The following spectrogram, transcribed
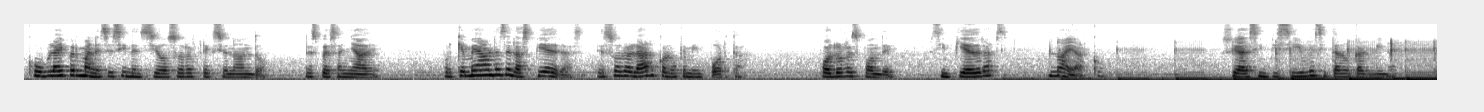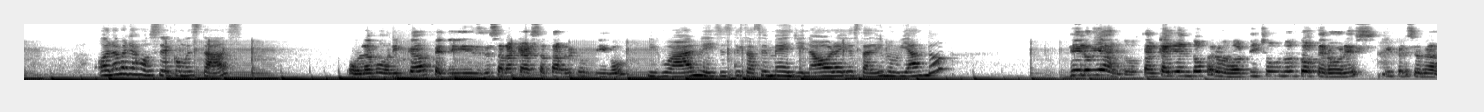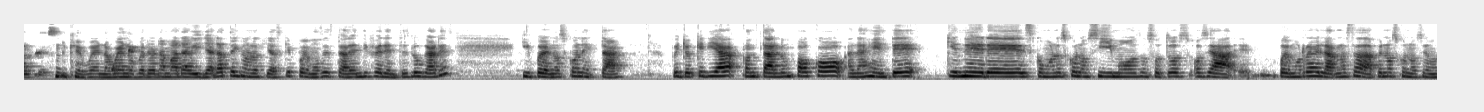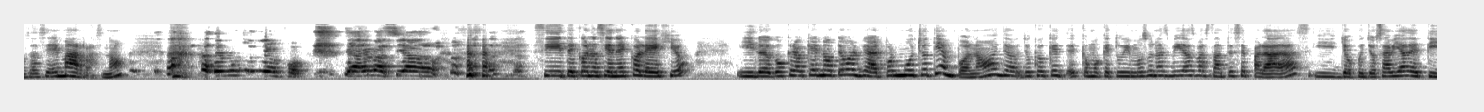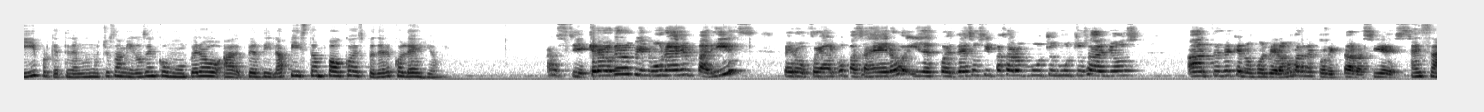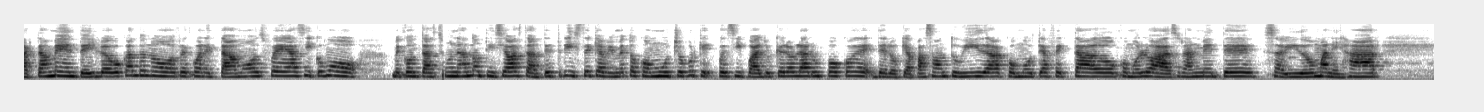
Kublai permanece silencioso reflexionando. Después añade, ¿por qué me hablas de las piedras? Es solo el arco lo que me importa. Polo responde, sin piedras no hay arco. Ciudades invisibles y Talo Calvino. Hola María José, ¿cómo estás? Hola Mónica, feliz de estar acá esta tarde contigo. Igual, me dices que estás en Medellín ahora y está diluviando. Diluviando, están cayendo, pero mejor dicho, unos goterones impresionantes. Qué bueno, bueno, pero la maravilla de la tecnología es que podemos estar en diferentes lugares y podernos conectar. Pues yo quería contarle un poco a la gente quién eres, cómo nos conocimos, nosotros, o sea, eh, podemos revelar nuestra edad, pero nos conocemos hace marras, ¿no? hace mucho tiempo, ya demasiado. sí, te conocí en el colegio y luego creo que no te volví a ver por mucho tiempo, ¿no? Yo, yo creo que eh, como que tuvimos unas vidas bastante separadas y yo pues yo sabía de ti porque tenemos muchos amigos en común, pero ah, perdí la pista un poco después del colegio. Así, creo que nos vimos una vez en París pero fue algo pasajero y después de eso sí pasaron muchos, muchos años antes de que nos volviéramos a reconectar, así es. Exactamente, y luego cuando nos reconectamos fue así como me contaste una noticia bastante triste que a mí me tocó mucho porque pues igual yo quiero hablar un poco de, de lo que ha pasado en tu vida, cómo te ha afectado, cómo lo has realmente sabido manejar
